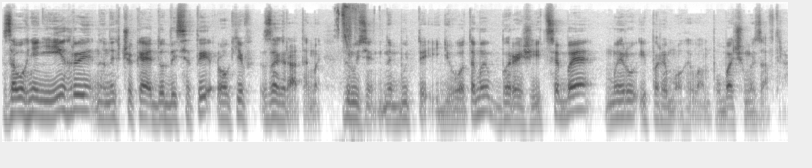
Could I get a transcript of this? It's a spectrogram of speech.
За вогняні ігри на них чекає до 10 років за ґратами. Друзі, не будьте ідіотами, бережіть себе, миру і перемоги вам. Побачимо завтра.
